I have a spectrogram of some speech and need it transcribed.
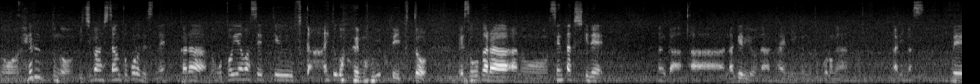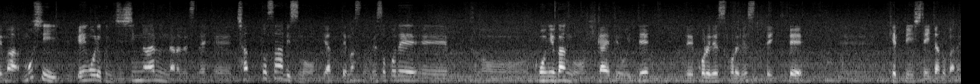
のヘルプの一番下のところですねからお問い合わせっていう深いところで潜っていくとそこからあの選択式でなんかあ投げるようなタイミングのところがあります。でまあ、もし言語力に自信があるんならですね、え、チャットサービスもやってますのでそこで、え、その購入番号を控えておいて、でこれですこれですって言って、え、欠品していたとかね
